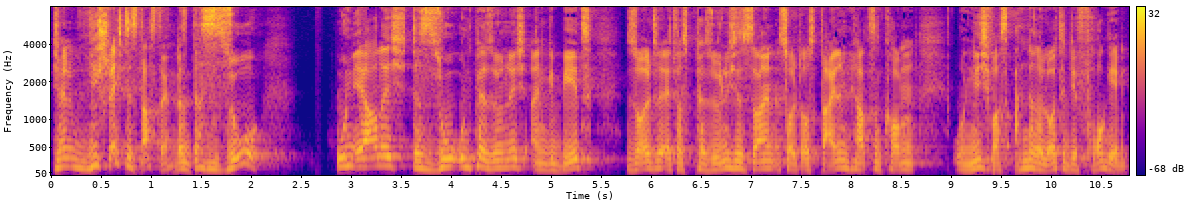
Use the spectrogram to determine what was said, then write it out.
Ich meine, wie schlecht ist das denn? Das, das ist so unehrlich, das ist so unpersönlich. Ein Gebet sollte etwas Persönliches sein, es sollte aus deinem Herzen kommen und nicht, was andere Leute dir vorgeben.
